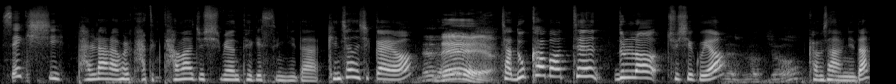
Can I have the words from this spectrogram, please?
섹시, 발랄함을 가득 담아주시면 되겠습니다. 괜찮으실까요? 네. 자, 녹화 버튼 눌러 주시고요. 네, 눌렀죠. 감사합니다.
